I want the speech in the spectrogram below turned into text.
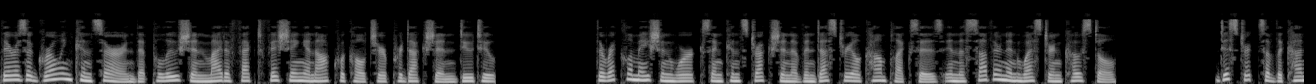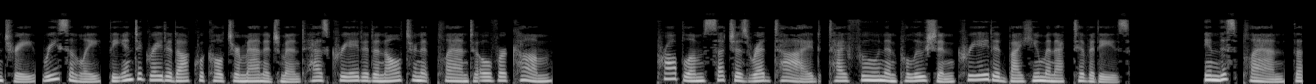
There is a growing concern that pollution might affect fishing and aquaculture production due to the reclamation works and construction of industrial complexes in the southern and western coastal districts of the country. Recently, the Integrated Aquaculture Management has created an alternate plan to overcome problems such as red tide, typhoon and pollution created by human activities. In this plan, the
